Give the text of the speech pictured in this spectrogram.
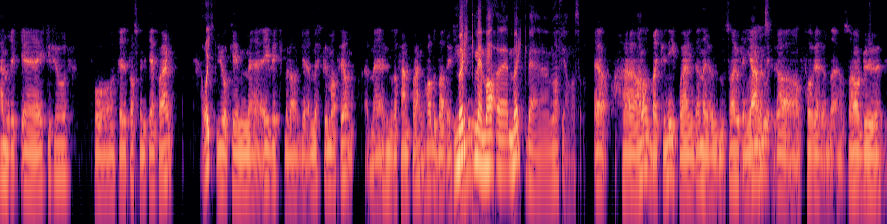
Henrik Eikefjord på tredjeplass med 91 poeng. Oi. Joakim eh, Eivik med laget Mørkved-mafiaen med 105 poeng. Hadde bare 29. Mørkved-mafiaen, ma altså? Ja, eh, han hadde bare 29 poeng denne runden, så har gjort en jævlig bra forrige runde. Og så har du eh,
